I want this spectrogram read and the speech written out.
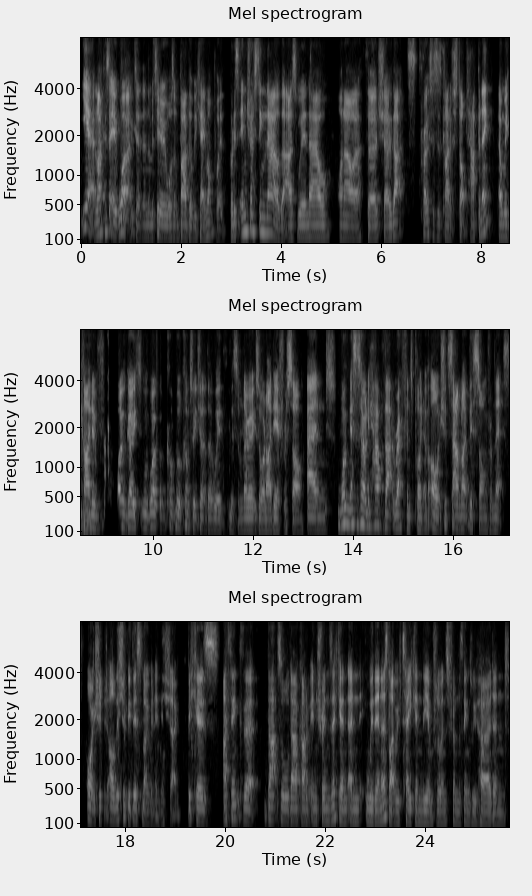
yeah, like I say, it worked, and, and the material wasn't bad that we came up with. But it's interesting now that as we're now on our third show, that process has kind of stopped happening, and we kind mm. of won't go. To, we won't we'll come to each other with with some lyrics or an idea for a song, and won't necessarily have that reference point of oh, it should sound like this song from this, or it should oh, this should be this moment in this show, because I think that that's all now kind of intrinsic and and within us. Like we've taken the influence from the things we've heard, and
